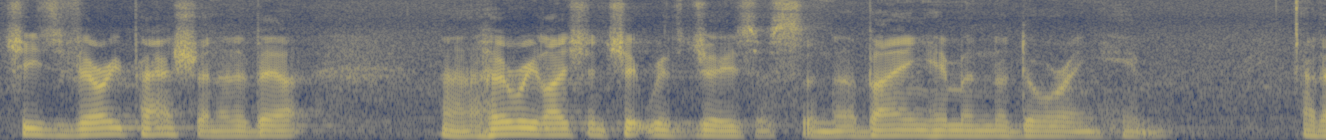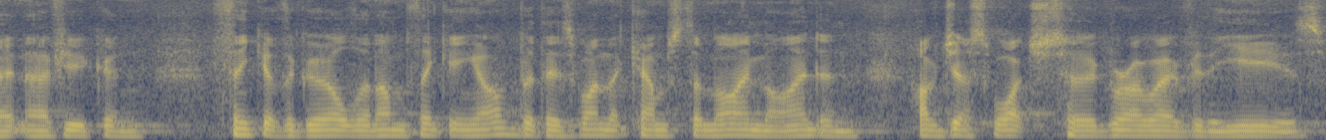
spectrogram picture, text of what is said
She's very passionate about uh, her relationship with Jesus and obeying Him and adoring Him. I don't know if you can think of the girl that I'm thinking of, but there's one that comes to my mind, and I've just watched her grow over the years.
